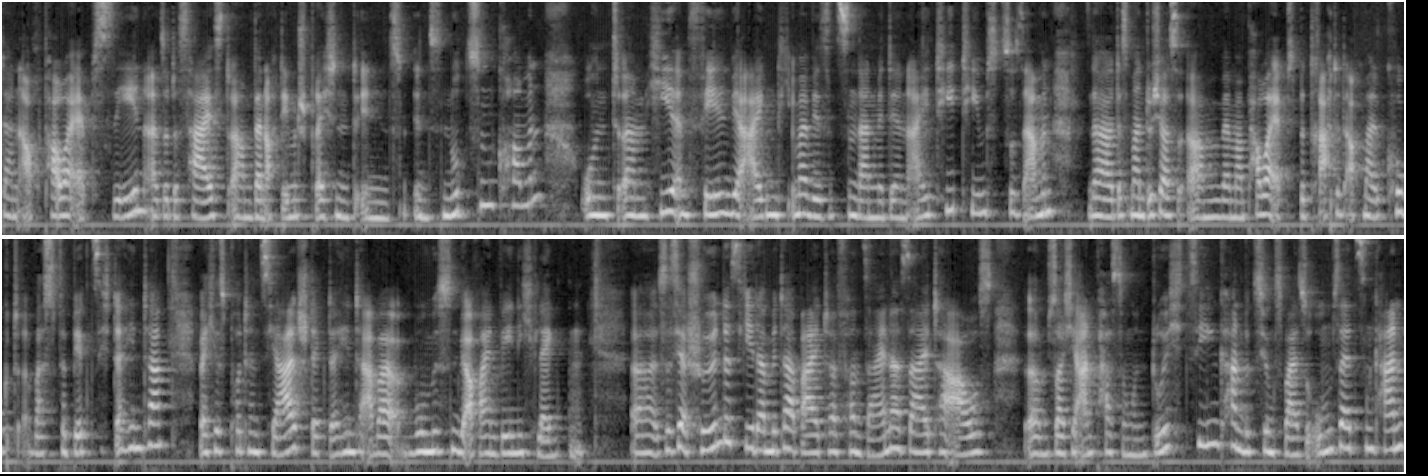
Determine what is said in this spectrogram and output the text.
dann auch Power-Apps sehen, also das heißt ähm, dann auch dementsprechend ins, ins Nutzen kommen. Und ähm, hier empfehlen wir eigentlich immer, wir sitzen dann mit den IT-Teams zusammen, äh, dass man durchaus, ähm, wenn man Power-Apps betrachtet, auch mal guckt, was verbirgt sich dahinter, welches Potenzial steckt dahinter, aber wo müssen wir auch ein wenig wenig lenken. Äh, es ist ja schön, dass jeder Mitarbeiter von seiner Seite aus äh, solche Anpassungen durchziehen kann bzw. umsetzen kann.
